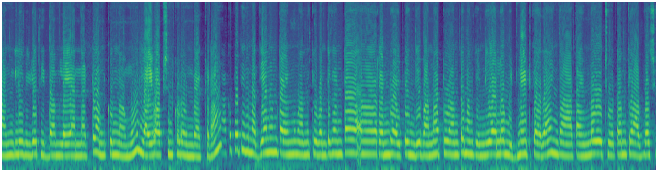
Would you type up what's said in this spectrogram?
మళ్ళీ వీడియో తీద్దాంలే అన్నట్టు అనుకున్నాము. లైవ్ ఆప్షన్ కూడా ఉండే అక్కడ. కాకపోతే ఇది మధ్యాహ్నం టైం మనకి ఒంటి గంట రెండు అయిపోయింది. వన్ ఆర్ టూ అంటే మనకి ఇండియాలో మిడ్ నైట్ కదా. ఇంకా ఆ టైంలో చూడటానికి అవ్వచ్చు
